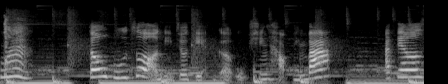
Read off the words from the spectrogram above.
哇，都不做你就点个五星好评吧。Adiós。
